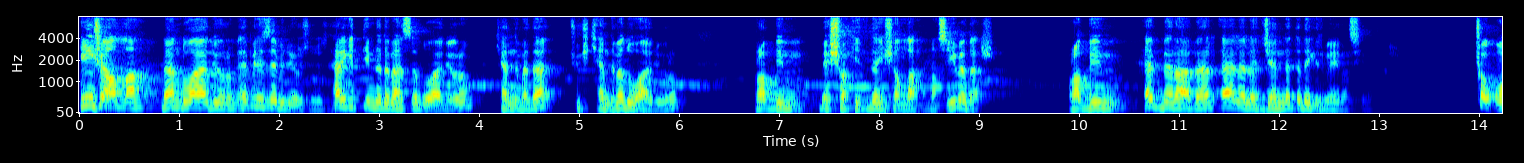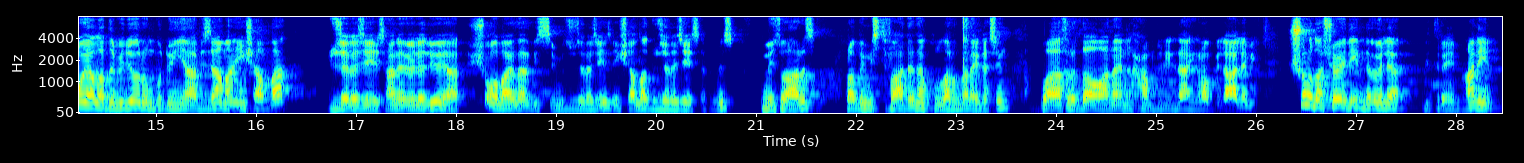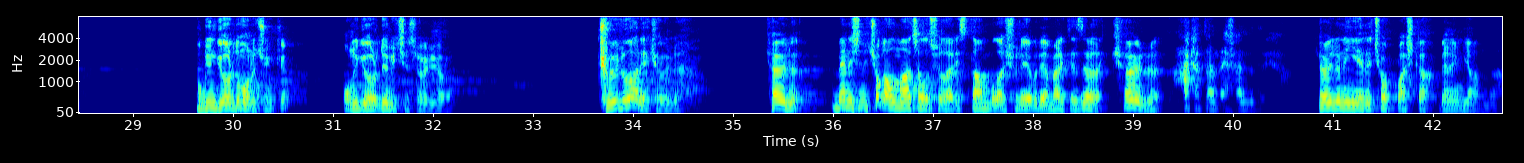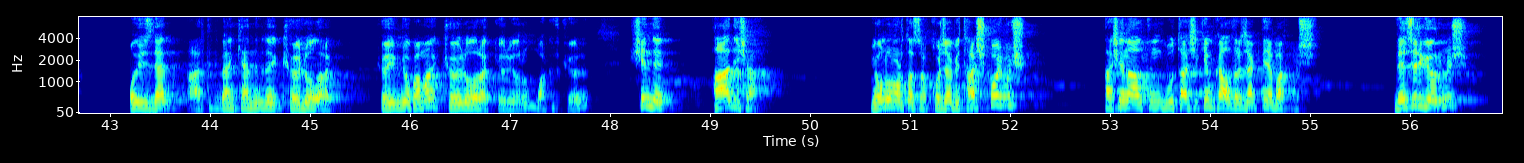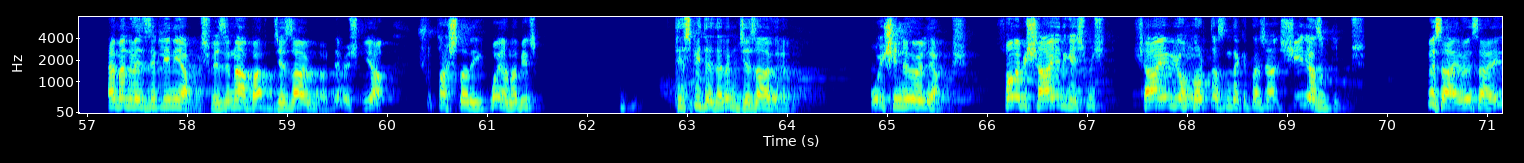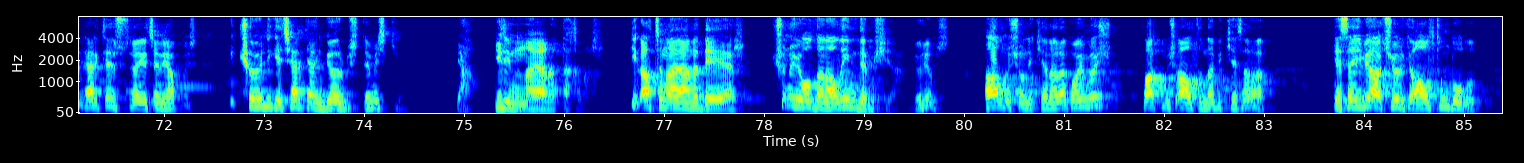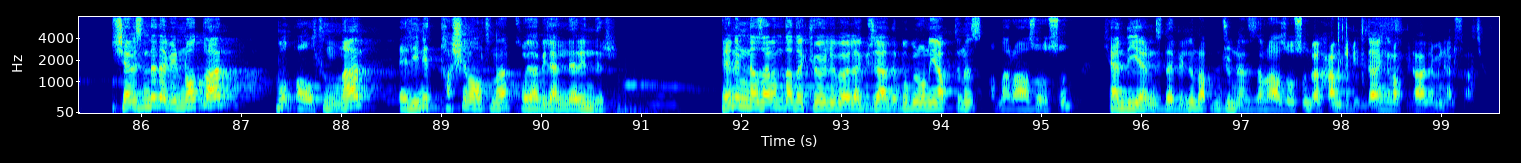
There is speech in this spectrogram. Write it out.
İnşallah ben dua ediyorum. Hepiniz de biliyorsunuz. Her gittiğimde de ben size dua ediyorum. Kendime de. Çünkü kendime dua ediyorum. Rabbim beş vakiti de inşallah nasip eder. Rabbim hep beraber el ele cennete de girmeyi nasip eder. Çok oyaladı biliyorum bu dünya bizi ama inşallah düzeleceğiz. Hani öyle diyor ya şu olaylar bitsin biz düzeleceğiz. İnşallah düzeleceğiz hepimiz. Ümit varız. Rabbim istifade eden kullarından eylesin. Ve ahir davana elhamdülillahi rabbil alemin. Şunu da söyleyeyim de öyle bitireyim. Hani bugün gördüm onu çünkü. Onu gördüğüm için söylüyorum. Köylü var ya köylü. Köylü. Beni şimdi çok almaya çalışıyorlar. İstanbul'a şuraya buraya merkezlere de. Köylü hakikaten efendidir ya. Köylünün yeri çok başka benim yanımda. O yüzden artık ben kendimi de köylü olarak, köyüm yok ama köylü olarak görüyorum, vakıf köylü. Şimdi padişah yolun ortasına koca bir taş koymuş. Taşın altında bu taşı kim kaldıracak diye bakmış. Vezir görmüş, hemen vezirliğini yapmış. Vezir ne yapar? Ceza uygular. Demiş ki ya şu taşları koyana bir tespit edelim, ceza verelim. O işini öyle yapmış. Sonra bir şair geçmiş. Şair yolun ortasındaki taşa şiir yazıp tutmuş. Vesaire vesaire. Herkes üstüne geçeni yapmış. Bir köylü geçerken görmüş. Demiş ki ya birinin ayağına takılır. Bir atın ayağına değer. Şunu yoldan alayım demiş ya. Görüyor musun? Almış onu kenara koymuş. Bakmış altında bir kese var. Keseyi bir açıyor ki altın dolu. İçerisinde de bir not var. Bu altınlar elini taşın altına koyabilenlerindir. Benim nazarımda da köylü böyle güzeldir. Bugün onu yaptınız. Allah razı olsun. Kendi yerinizde bilin. Rabbim cümlenizden razı olsun. Velhamdülillahi Rabbil Alemin. El Fatiha.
